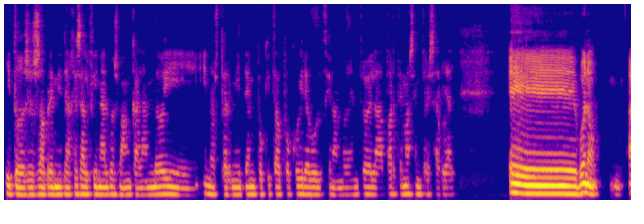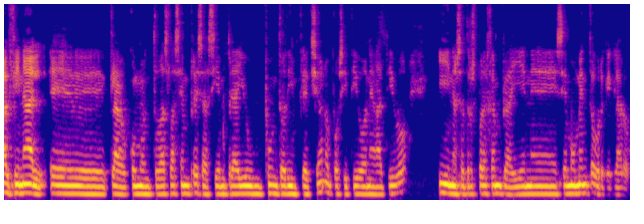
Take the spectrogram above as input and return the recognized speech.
y todos esos aprendizajes al final pues van calando y, nos permiten poquito a poco ir evolucionando dentro de la parte más empresarial. Eh, bueno, al final, eh, claro, como en todas las empresas, siempre hay un punto de inflexión o positivo o negativo. Y nosotros, por ejemplo, ahí en ese momento, porque claro,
